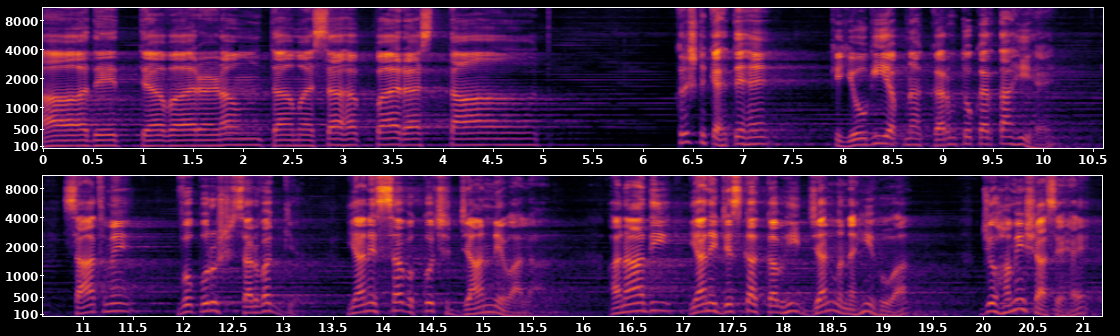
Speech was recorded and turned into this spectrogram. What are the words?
आदित्यवर्णं तमसः परस्तात्। कृष्ण कहते हैं कि योगी अपना कर्म तो करता ही है, साथ में वो पुरुष सर्वज्ञ, यानी सब कुछ जानने वाला, अनादि, यानी जिसका कभी जन्म नहीं हुआ, जो हमेशा से है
